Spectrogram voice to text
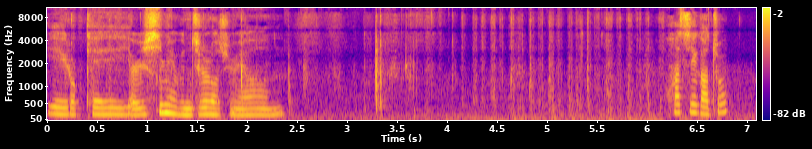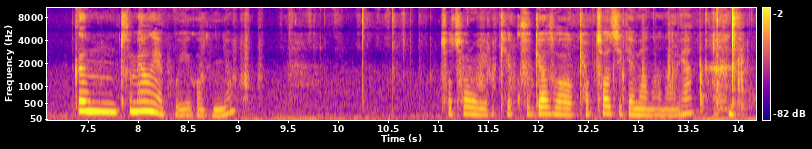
이게 이렇게 열심히 문질러주면 화지가 조금 투명해 보이거든요. 저처럼 이렇게 구겨서 겹쳐지게만 안 하면.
